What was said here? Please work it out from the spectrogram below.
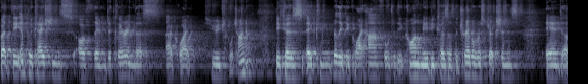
but the implications of them declaring this are quite huge for China because it can really be quite harmful to the economy because of the travel restrictions and uh,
